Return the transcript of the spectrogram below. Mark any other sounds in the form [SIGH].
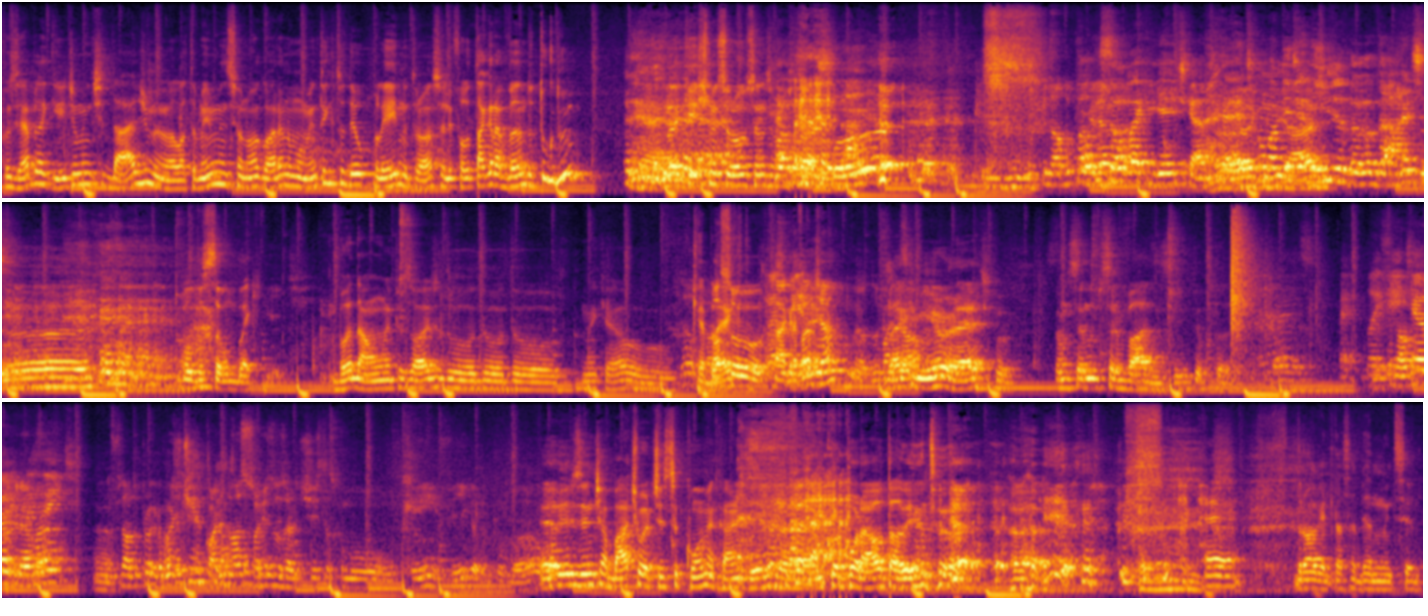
Pois é, a Blackgate é uma entidade, meu. Ela também mencionou agora, no momento em que tu deu play no troço, ele falou, tá gravando, tugdum. É. Blackgate mencionou o centro de [LAUGHS] No final do Todos são programa. Blackgate, cara. É, tipo uma mídia ninja do, da arte. Produção Blackgate. Vou dar um episódio do, do, do... Como é que é o... que é Black... Posso. Tá gravando já? Black. Mirror, é, tipo... Estamos sendo observados, assim, o tempo todo. É, do Blackgate é o programa- presente. No final do programa a gente recolhe doações dos artistas como rim, fígado, pulmão. É, eles a gente abate o artista e come a carne dele pra [LAUGHS] incorporar o talento. [LAUGHS] É. Droga, ele tá sabendo muito cedo.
